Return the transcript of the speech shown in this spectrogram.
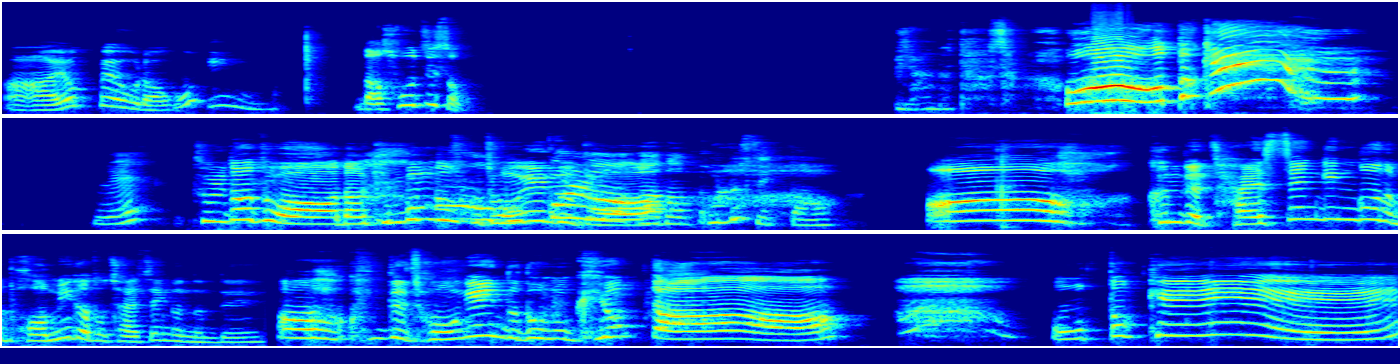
아, 아역 배우라고? 응. 나 소지섭. 미안하다. 어, 어떡해! 왜? 둘 다 좋아. 나 김범도 아, 좋고 못 정혜인도 골라. 좋아. 아, 나 고를 수 있다. 아, 근데 잘생긴 거는 범이가 더 잘생겼는데. 아, 근데 정혜인도 너무 귀엽다. 어떡해.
